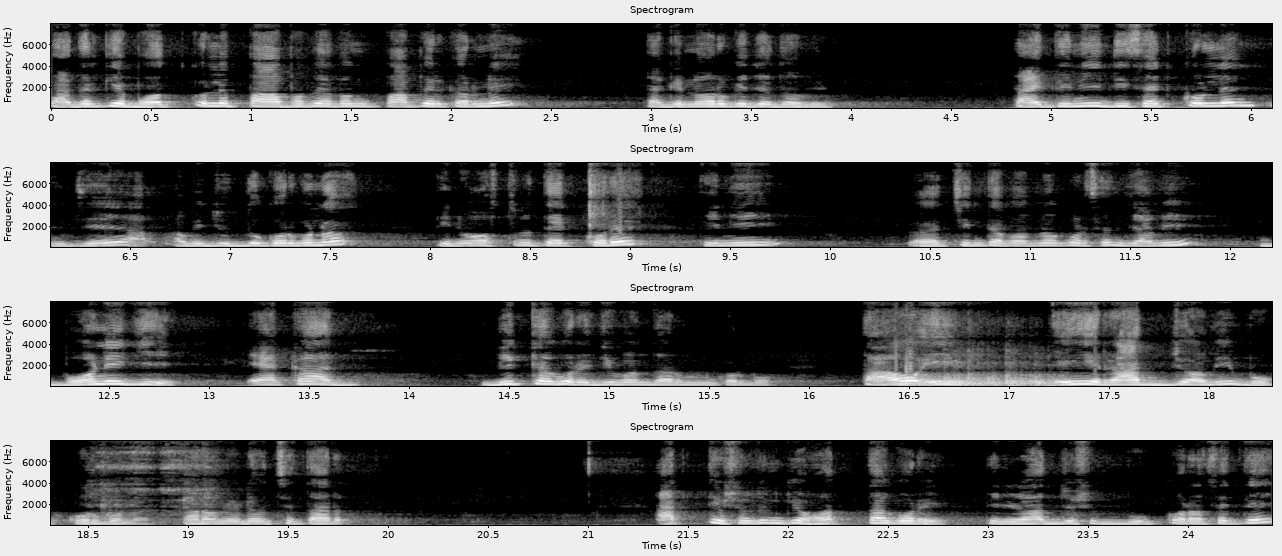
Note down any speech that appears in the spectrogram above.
তাদেরকে বধ করলে পাপ হবে এবং পাপের কারণে তাকে নরকে যেতে হবে। তাই তিনি ডিসাইড করলেন যে আমি যুদ্ধ করব না। তিনি অস্ত্র ত্যাগ করে তিনি চিন্তা ভাবনা করছেন যে আমি বনে গিয়ে একা ভিক্ষা করে জীবন ধারণ করব। তাও এই এই রাজ্য আমি ভোগ করব না। কারণ এটা হচ্ছে তার আত্মীয় স্বজনকে হত্যা করে তিনি রাজ্য ভোগ করা চাইতে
